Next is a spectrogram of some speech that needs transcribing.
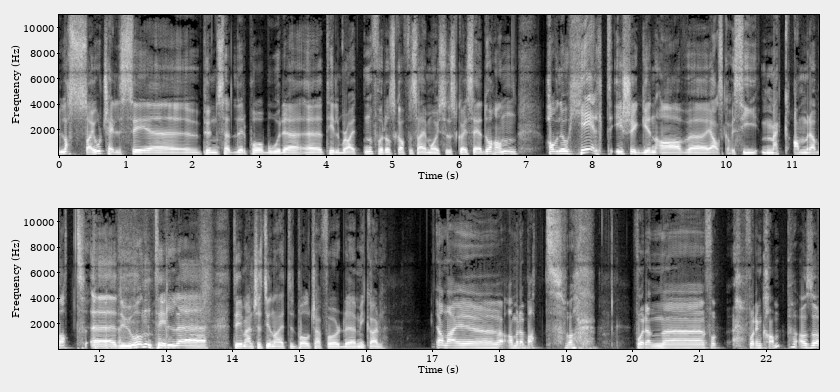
lassa jo Chelsea eh, pundsedler på bordet eh, til Brighton for å skaffe seg Moises Caicedo. Han havner jo helt i skyggen av, eh, ja, skal vi si, Mac-Amrabat-duoen til, til, Manchester United på Old Trafford, Michael. Ja, nei, Amrabat for en, for, for en kamp. Altså,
